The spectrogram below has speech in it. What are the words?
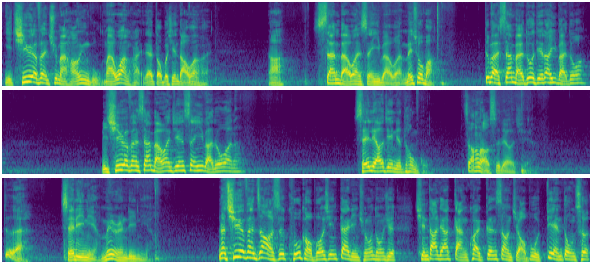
你七月份去买航运股，买万海，来导播先打万海，啊，三百万剩一百万，没错吧？对吧？三百多跌到一百多，你七月份三百万，今天剩一百多万呢？谁了解你的痛苦？张老师了解，对不对？谁理你啊？没有人理你啊。那七月份张老师苦口婆心带领全国同学，请大家赶快跟上脚步，电动车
